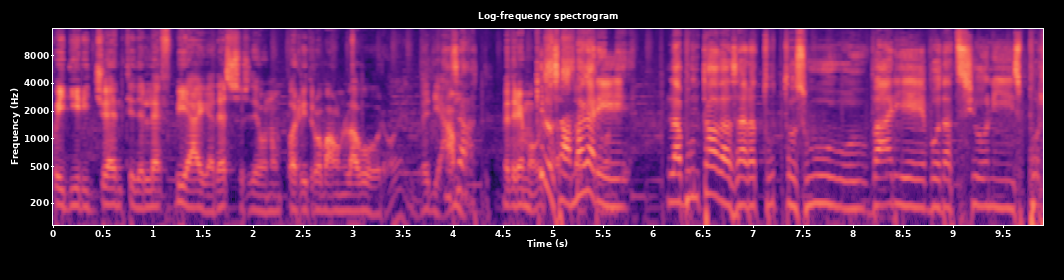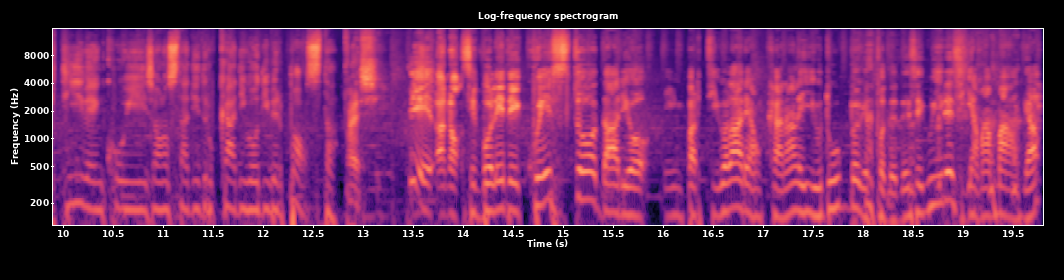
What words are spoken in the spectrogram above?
quei dirigenti dell'FBI che adesso si devono un po' ritrovare un lavoro. Eh, vediamo, esatto. vedremo. Chi lo sa, magari la puntata sarà tutto su varie votazioni sportive in cui sono stati truccati i voti per posta. Eh sì. Sì, ah no, se volete questo, Dario in particolare ha un canale YouTube che potete seguire, si chiama Maga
